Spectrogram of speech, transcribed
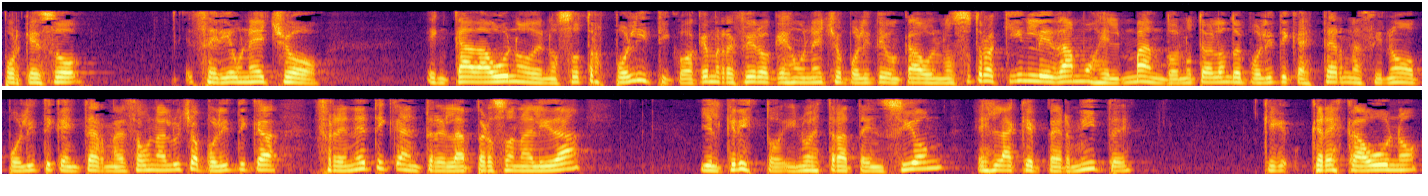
porque eso sería un hecho en cada uno de nosotros políticos. ¿A qué me refiero que es un hecho político en cada uno? Nosotros a quién le damos el mando, no estoy hablando de política externa, sino política interna. Esa es una lucha política frenética entre la personalidad y el Cristo, y nuestra atención es la que permite que crezca uno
